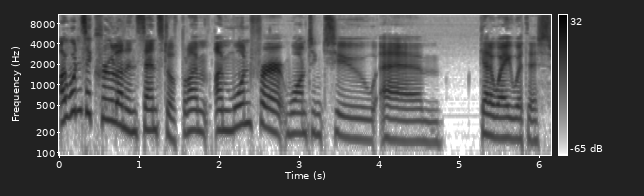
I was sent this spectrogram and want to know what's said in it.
I wouldn't say cruel and insensitive, but I'm I'm one for wanting to um, get away with it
